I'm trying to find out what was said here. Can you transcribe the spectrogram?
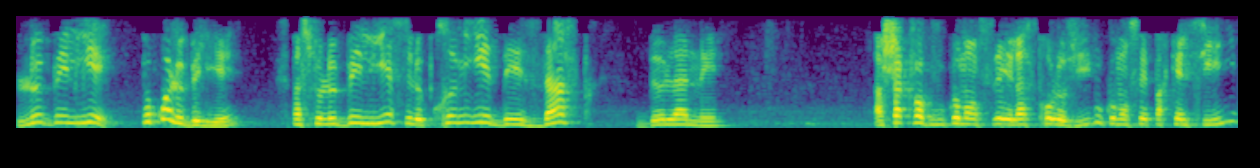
le bélier. Pourquoi le bélier? Parce que le bélier, c'est le premier des astres de l'année. À chaque fois que vous commencez l'astrologie, vous commencez par quel signe?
